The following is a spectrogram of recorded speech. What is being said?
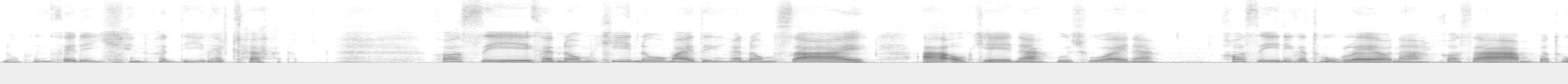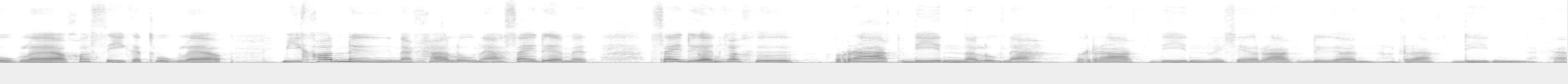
หนูเพิ่งเคยได้ยินวันนี้แหละค่ะ ข้อ 4 ขนมขี้หนูหมายถึงขนมทราย อ่าโอเคนะครูช่วยนะ ข้อ 4 นี่ก็ถูกแล้วนะ ข้อ 3 ก็ถูกแล้ว ข้อ 4 ก็ถูกแล้ว มีข้อ 1 นะคะลูกนะ ไส้เดือนไส้เดือนก็คือ รากดินนะลูกนะ รากดินไม่ใช่รากเดือน รากดินนะคะ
